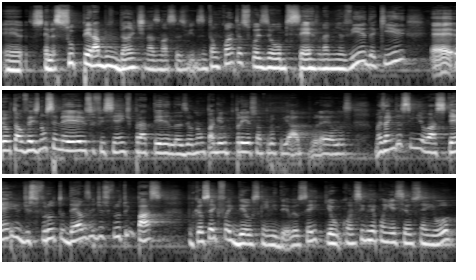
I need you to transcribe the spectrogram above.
é, ela é super abundante nas nossas vidas. Então, quantas coisas eu observo na minha vida que é, eu talvez não semeei o suficiente para tê-las, eu não paguei o preço apropriado por elas mas ainda assim eu as tenho, desfruto delas e desfruto em paz, porque eu sei que foi Deus quem me deu. Eu sei que eu consigo reconhecer o Senhor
